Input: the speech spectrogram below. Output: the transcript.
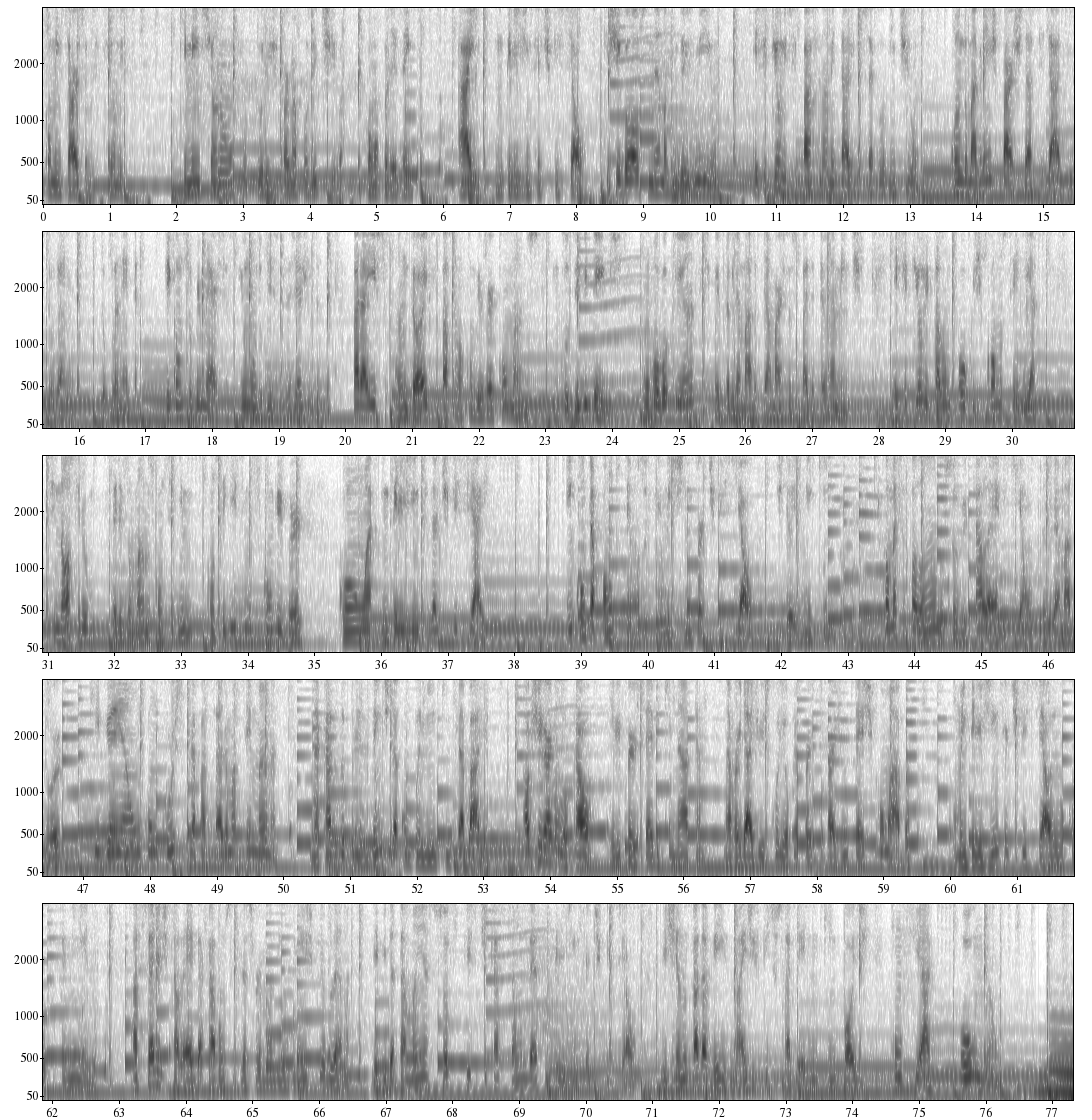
comentar sobre filmes que mencionam o futuro de forma positiva, como por exemplo AI, Inteligência Artificial, que chegou aos cinemas em 2001. Esse filme se passa na metade do século 21, quando uma grande parte das cidades litorâneas do planeta ficam submersas e o mundo precisa de ajuda. Para isso, androides passam a conviver com humanos, inclusive David, um robô criança que foi programado para amar seus pais eternamente. Esse filme fala um pouco de como seria se nós seres humanos conseguíssemos conviver com inteligências artificiais. Em contraponto, temos o filme Instinto Artificial, de 2015, que começa falando sobre Caleb, que é um programador que ganha um concurso para passar uma semana na casa do presidente da companhia em que trabalha. Ao chegar no local, ele percebe que Nathan, na verdade, o escolheu para participar de um teste com Ava, uma inteligência artificial em um corpo feminino. As férias de Caleb acabam se transformando em um grande problema devido à tamanha sofisticação desta inteligência artificial, deixando cada vez mais difícil saber em quem pode confiar ou não.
